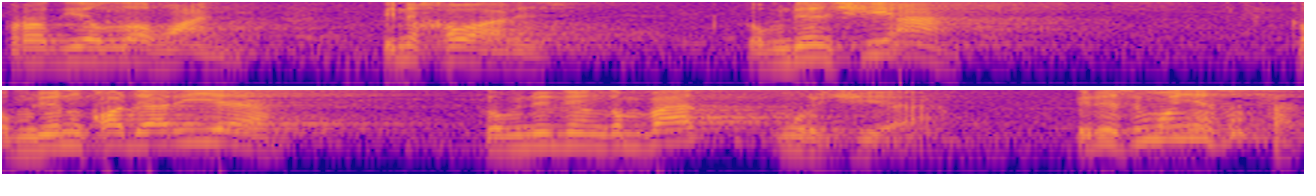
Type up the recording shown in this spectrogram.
radhiyallahu an. Ini Khawarij. Kemudian Syiah. Kemudian Qadariyah. Kemudian yang keempat Murji'ah. Ini semuanya sesat.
